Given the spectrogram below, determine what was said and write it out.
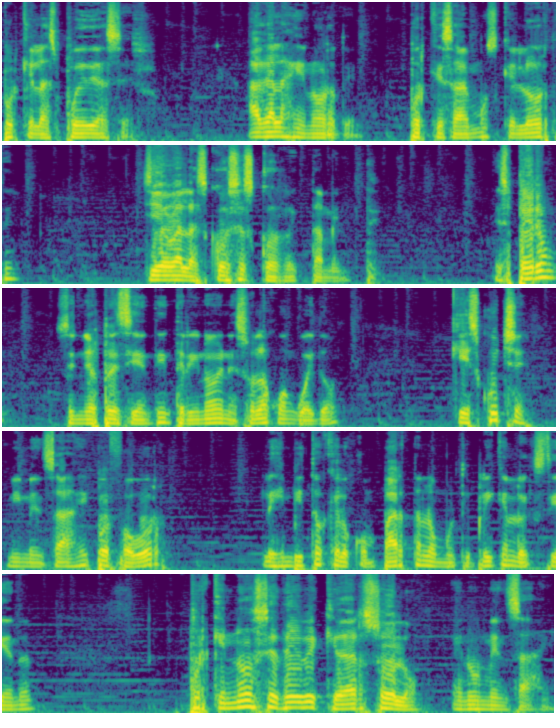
porque las puede hacer. Hágalas en orden, porque sabemos que el orden lleva las cosas correctamente. Espero, señor presidente interino de Venezuela, Juan Guaidó, que escuche mi mensaje y por favor les invito a que lo compartan, lo multipliquen, lo extiendan, porque no se debe quedar solo en un mensaje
